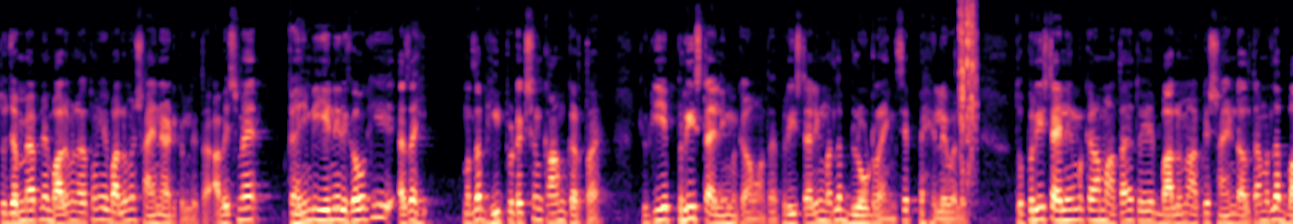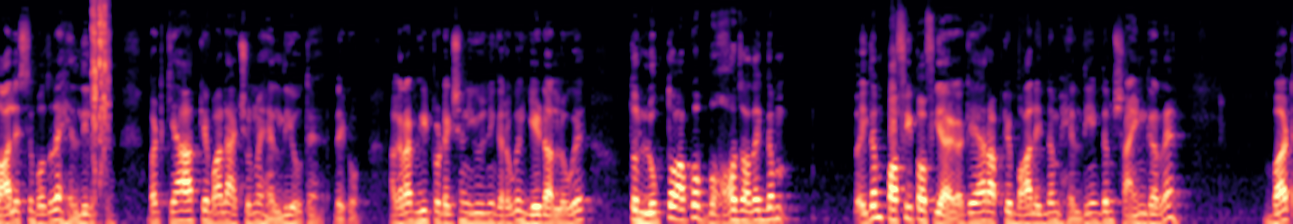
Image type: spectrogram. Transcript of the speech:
तो जब मैं अपने बालों में लगाता हूँ, ये बालों में शाइन ऐड कर लेता अब इसमें कहीं भी ये नहीं लिखा हो कि एज अ मतलब हीट प्रोटेक्शन काम करता है, क्योंकि ये प्री स्टाइलिंग में काम आता है। प्री स्टाइलिंग मतलब ब्लो ड्राइंग से पहले वाले। तो प्री स्टाइलिंग में काम आता है तो ये बालों में आपके शाइन डालता है। मतलब बाल इससे बहुत ज़्यादा हेल्दी लगते हैं। बट क्या आपके बाल एक्चुअल में हेल्दी होते हैं? देखो, अगर आप हीट प्रोटेक्शन यूज़ नहीं करोगे, ये डाल लोगे तो लुक तो आपको बहुत ज़्यादा एकदम एकदम पफी पफी आएगा कि यार आपके बाल एकदम हेल्दी एकदम शाइन कर रहे हैं। बट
